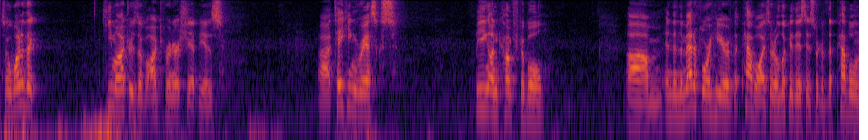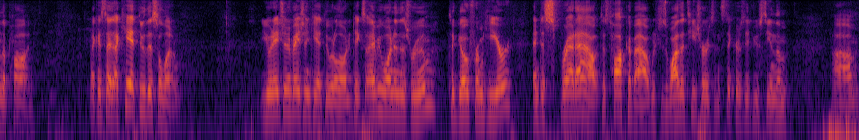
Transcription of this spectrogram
So one of the key mantras of entrepreneurship is uh, taking risks, being uncomfortable, um, and then the metaphor here of the pebble, I sort of look at this as sort of the pebble in the pond. Like I said, I can't do this alone. UNH Innovation can't do it alone. It takes everyone in this room to go from here and to spread out, to talk about, which is why the t-shirts and stickers, if you've seen them, um,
